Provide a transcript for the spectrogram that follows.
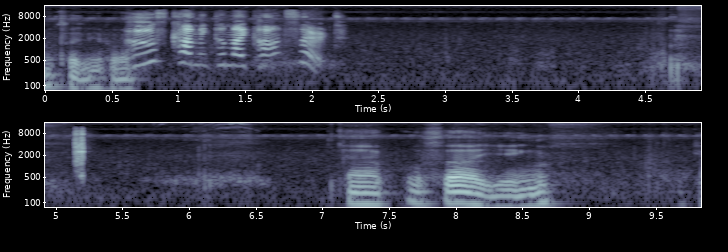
อืมเอาที่มาใส่นี่พอ Who's coming to my concert? จากผู้ซ่าหญิงโอเค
